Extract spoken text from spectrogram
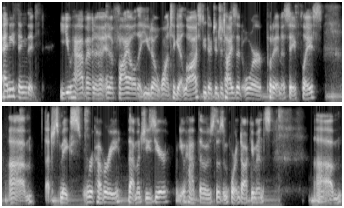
anything that you have in a, in a file that you don't want to get lost. Either digitize it or put it in a safe place. Um, that just makes recovery that much easier when you have those those important documents. Um,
